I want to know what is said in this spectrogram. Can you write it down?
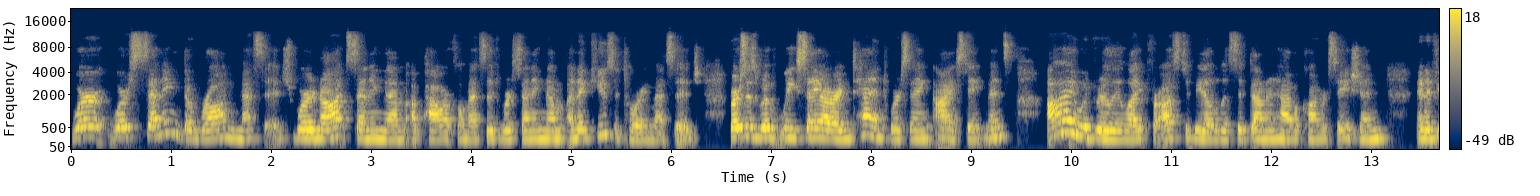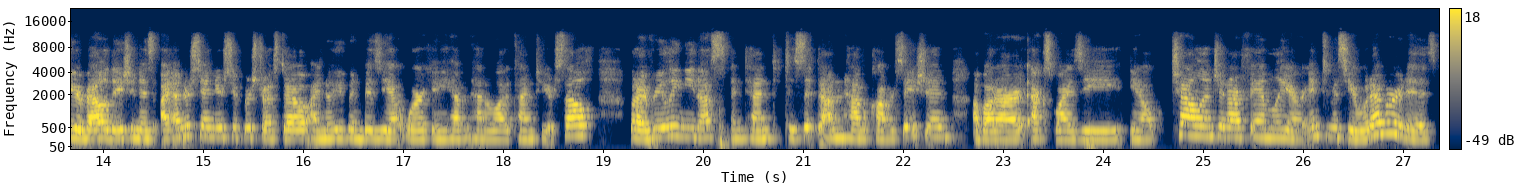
we're we're sending the wrong message. We're not sending them a powerful message. We're sending them an accusatory message versus when we say our intent we're saying i statements. I would really like for us to be able to sit down and have a conversation. And if your validation is i understand you're super stressed out. I know you've been busy at work and you haven't had a lot of time to yourself but i really need us intent to sit down and have a conversation about our xyz you know challenge in our family or intimacy or whatever it is.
